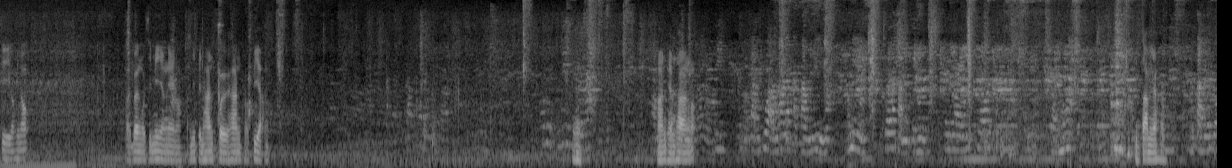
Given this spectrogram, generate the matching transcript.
ซีเนาะพี่น้องไปเบิ่งว่าสิมีอย่างแน่เนาะอันนี้เป็นฮานเฟอร์ฮานข้าวเปียกเอออาหารแถมทางเนาะตำถั่วเนาะแล้วก็ตำนี่เนาะเอานี่เชื่อว่าตำเป็นเป็นไรร้อนสองมั่วกินตามยังครับมาตำเลยก็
